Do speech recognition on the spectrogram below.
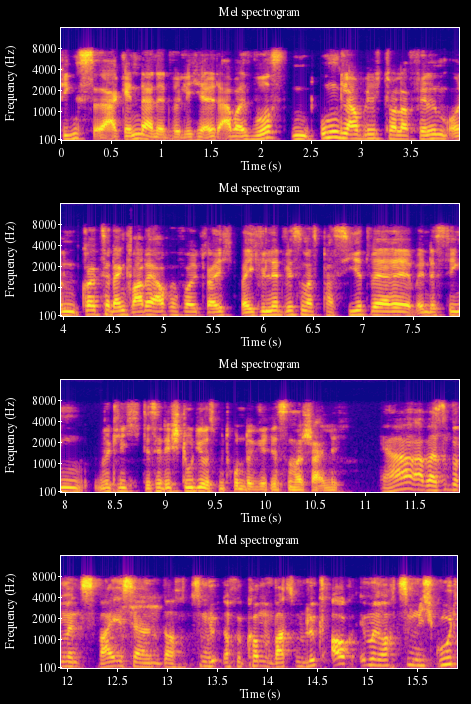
Dings Agenda nicht wirklich hält. Aber Wurst, ein unglaublich toller Film und Gott sei Dank war der auch erfolgreich, weil ich will nicht wissen, was passiert wäre, wenn das Ding wirklich, das hätte Studios mit runtergerissen wahrscheinlich. Ja, aber Superman 2 ist ja doch zum Glück noch gekommen und war zum Glück auch immer noch ziemlich gut,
